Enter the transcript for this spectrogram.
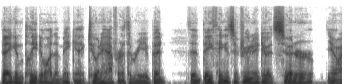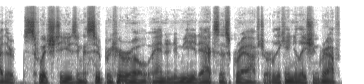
beg and plead to wind up making like two and a half or three. But the big thing is if you're going to do it sooner, you know, either switch to using a superhero and an immediate access graft or the cannulation graft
